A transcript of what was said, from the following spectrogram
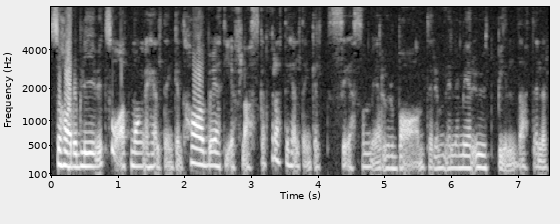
så har det blivit så att många helt enkelt har börjat ge flaska för att det helt enkelt ses som mer urbant eller, eller mer utbildat eller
